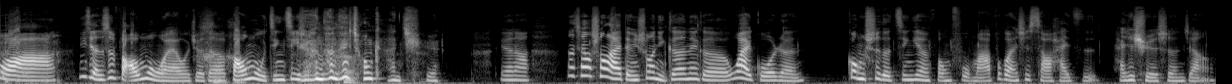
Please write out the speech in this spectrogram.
哇，你简直是保姆哎、欸！我觉得 保姆经纪人的那种感觉。天哪，那这样说来，等于说你跟那个外国人共事的经验丰富吗？不管是小孩子还是学生，这样，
